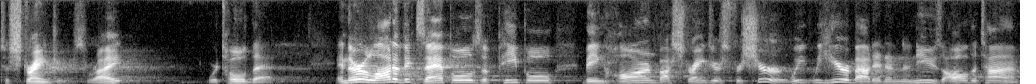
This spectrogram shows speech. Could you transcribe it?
to strangers, right? We're told that. And there are a lot of examples of people being harmed by strangers for sure. We, we hear about it in the news all the time.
